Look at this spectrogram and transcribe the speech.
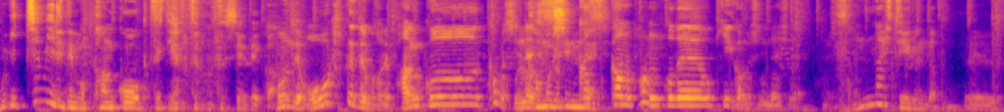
う1ミリでもパン粉をついてやってとしてるというかほんで大きくてもそれパン粉かもしんないかもしんないスッカスカのパン粉で大きいかもしんないしね。そんな人いるんだと思って、うん。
